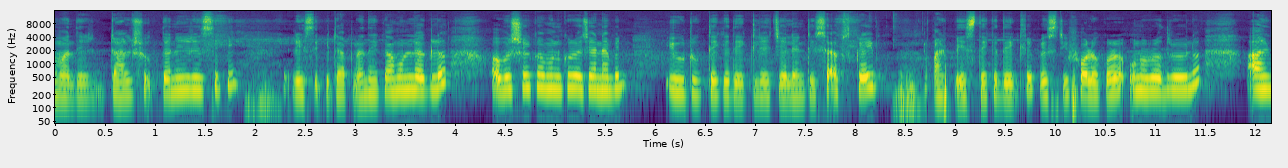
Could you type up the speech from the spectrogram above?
আমাদের ডাল শুক্তানির রেসিপি রেসিপিটা আপনাদের কেমন লাগল অবশ্যই কমেন্ট করে জানাবেন। ইউটিউব থেকে দেখলে চ্যানেলটি সাবস্ক্রাইব আর পেজ থেকে দেখলে পেজটি ফলো করার অনুরোধ রইল। আজ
